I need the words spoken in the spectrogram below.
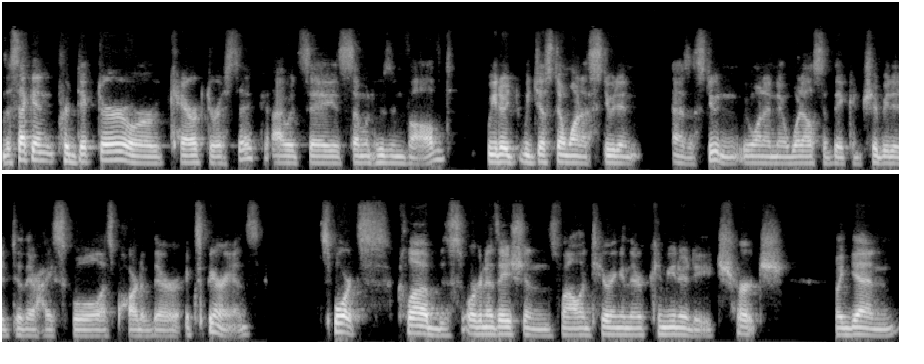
the second predictor or characteristic i would say is someone who's involved we don't we just don't want a student as a student we want to know what else have they contributed to their high school as part of their experience. Sports clubs organizations volunteering in their community church. Again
